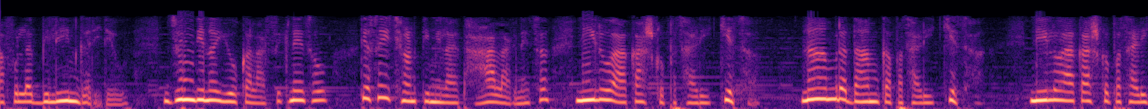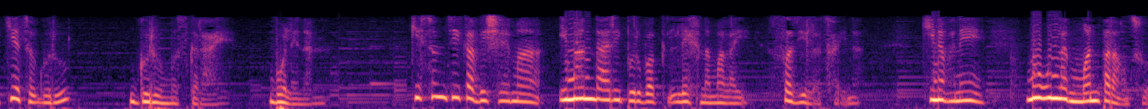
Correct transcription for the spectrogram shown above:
आफूलाई विलिन गरिदेऊ। जुन दिन यो कला सिक्नेछौ त्यसै क्षण तिमीलाई थाहा लाग्नेछ निलो आकाशको पछाडि के छ? नाम र दामका पछाडि के छ? निलो आकाशको पछाडि के छ गुरु? गुरु मुस्कराए। बोलेनन्। किशुनजीका विषयमा इमान्दारीपूर्वक लेख्न मलाई सजिलो छैन। किनभने म उनलाई मन पराउँछु।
